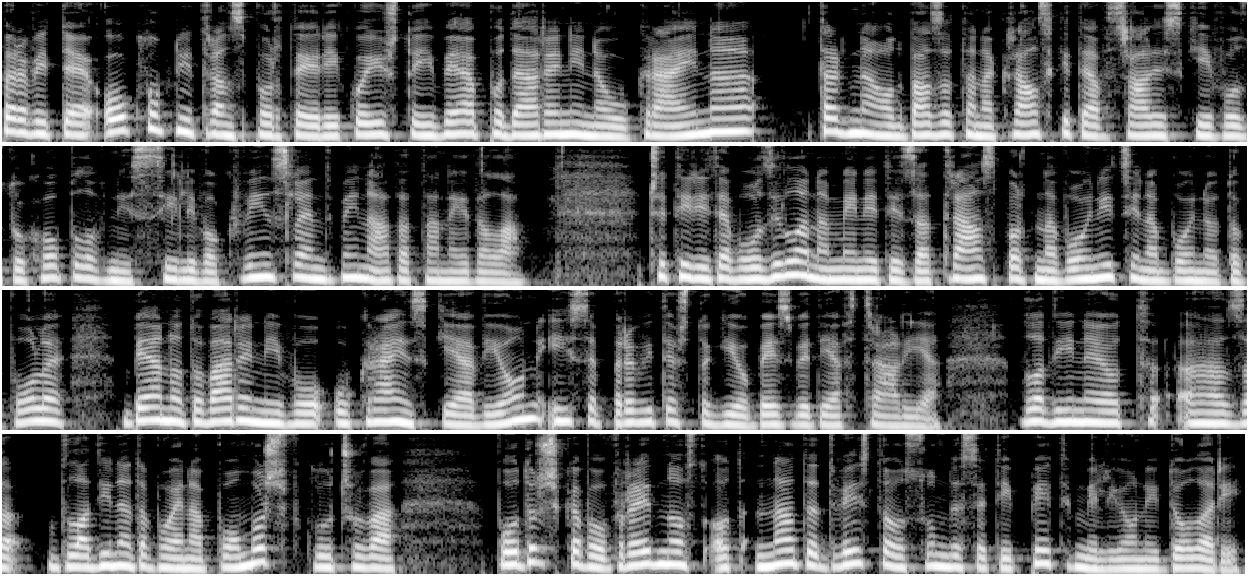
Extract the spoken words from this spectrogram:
Првите оклопни транспортери кои што и беа подарени на Украина тргна од базата на кралските австралиски воздухопловни сили во Квинсленд минатата недела. Четирите возила наменети за транспорт на војници на бојното поле беа натоварени во украински авион и се првите што ги обезбеди Австралија. Владиниот, за владината воена помош вклучува подршка во вредност од над 285 милиони долари,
